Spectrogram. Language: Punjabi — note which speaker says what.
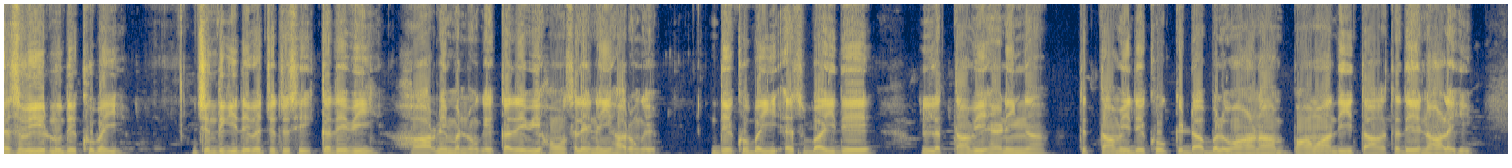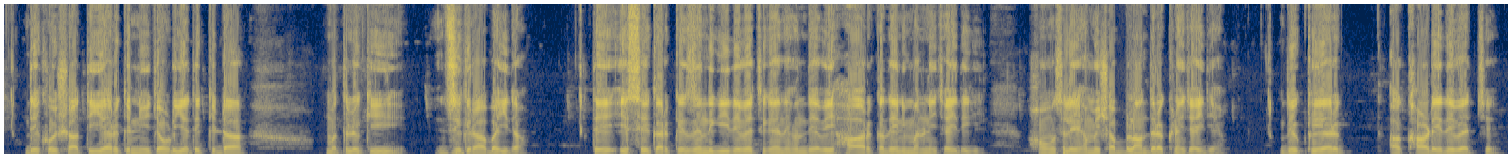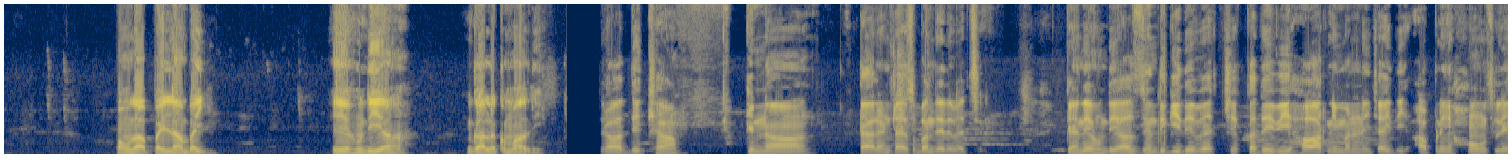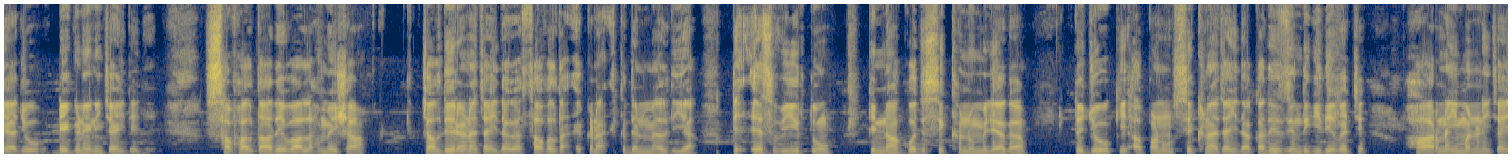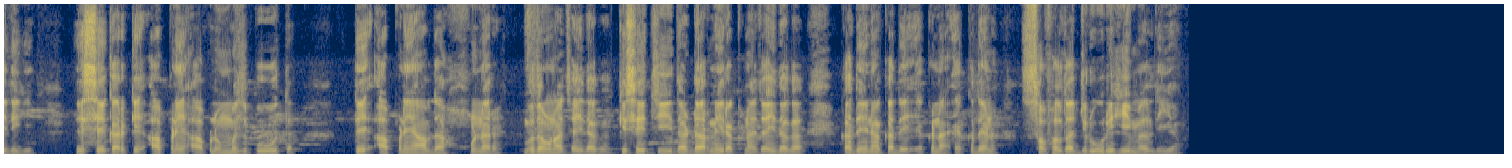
Speaker 1: ਇਸ ਵੀਰ ਨੂੰ ਦੇਖੋ ਬਈ। ਜ਼ਿੰਦਗੀ ਦੇ ਵਿੱਚ ਤੁਸੀਂ ਕਦੇ ਵੀ ਹਾਰ ਨਹੀਂ ਮੰਨੋਗੇ, ਕਦੇ ਵੀ ਹੌਸਲੇ ਨਹੀਂ ਹਾਰੋਗੇ। ਦੇਖੋ ਬਈ, ਇਸ ਬਾਈ ਦੇ ਲੱਤਾਂ ਵੀ ਹੈਣੀਆਂ ਨਹੀਂ ਤੇ ਤਾਂ ਵੀ ਦੇਖੋ ਕਿੱਡਾ ਬਲਵਾਨ ਆ, ਬਾਹਾਂ ਦੀ ਤਾਕਤ ਦੇ ਨਾਲ ਹੀ। ਦੇਖੋ ਛਾਤੀ ਯਾਰ ਕਿੰਨੀ ਚੌੜੀ ਹੈ ਤੇ ਕਿੱਡਾ ਮਤਲਬ ਕਿ ਜ਼ਿਗਰਾ ਬਾਈ ਦਾ। ਤੇ ਇਸੇ ਕਰਕੇ ਜ਼ਿੰਦਗੀ ਦੇ ਵਿੱਚ ਕਹਿੰਦੇ ਹੁੰਦੇ ਆ ਵੀ ਹਾਰ ਕਦੇ ਨਹੀਂ ਮੰਨਣੀ ਚਾਹੀਦੀਗੀ ਹੌਸਲੇ ਹਮੇਸ਼ਾ ਬੁਲੰਦ ਰੱਖਣੇ ਚਾਹੀਦੇ ਆ। ਦੇਖੋ ਯਾਰ ਅਖਾੜੇ ਦੇ ਵਿੱਚ ਪਾਉਂਦਾ ਪਹਿਲਾਂ ਬਾਈ। ਇਹ ਹੁੰਦੀ ਆ ਗੱਲ ਕਮਾਲ ਦੀ। ਤੇਰਾ ਦੇਖਿਆ ਕਿੰਨਾ ਟੈਲੈਂਟ ਹੈ ਇਸ ਬੰਦੇ ਦੇ ਵਿੱਚ। ਕਹਿੰਦੇ ਹੁੰਦੇ ਆ, ਜ਼ਿੰਦਗੀ ਦੇ ਵਿੱਚ ਕਦੇ ਵੀ ਹਾਰ ਨਹੀਂ ਮੰਨਣੀ ਚਾਹੀਦੀ। ਆਪਣੇ ਹੌਸਲੇ ਆ ਜੋ ਡਿੱਗਣੇ ਨਹੀਂ ਚਾਹੀਦੇ ਗੇ। ਸਫਲਤਾ ਦੇ ਵੱਲ ਹਮੇਸ਼ਾ ਚੱਲਦੇ ਰਹਿਣਾ ਚਾਹੀਦਾ ਗਾ। ਸਫਲਤਾ ਇੱਕ ਨਾ ਇੱਕ ਦਿਨ ਮਿਲਦੀ ਆ ਤੇ ਇਸ ਵੀਰ ਤੋਂ ਕਿੰਨਾ ਕੁਝ ਸਿੱਖਣ ਨੂੰ ਮਿਲਿਆਗਾ ਅਤੇ ਜੋ ਕਿ ਆਪਾਂ ਨੂੰ ਸਿੱਖਣਾ ਚਾਹੀਦਾ, ਕਦੇ ਜ਼ਿੰਦਗੀ ਦੇ ਵਿੱਚ ਹਾਰ ਨਹੀਂ ਮੰਨਣੀ ਚਾਹੀਦੀ ਗੀ ਇਸੇ ਕਰਕੇ ਆਪਣੇ ਆਪ ਨੂੰ ਮਜ਼ਬੂਤ ਅਤੇ ਆਪਣੇ ਆਪ ਦਾ ਹੁਨਰ ਵਧਾਉਣਾ ਚਾਹੀਦਾ ਗਾ ਕਿਸੇ ਚੀਜ਼ ਦਾ ਡਰ ਨਹੀਂ ਰੱਖਣਾ ਚਾਹੀਦਾ ਗਾ ਕਦੇ ਨਾ ਕਦੇ ਇੱਕ ਨਾ ਇੱਕ ਦਿਨ ਸਫਲਤਾ ਜ਼ਰੂਰ ਹੀ ਮਿਲਦੀ ਆ।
